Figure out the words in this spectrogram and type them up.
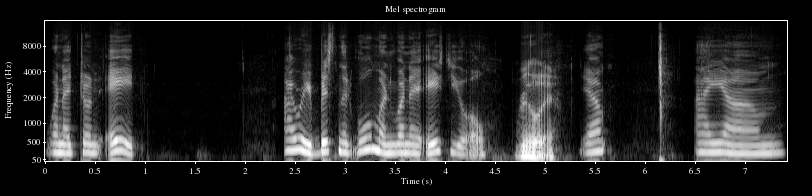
when I turned eight, I was a business woman when I eight year old. really Yep. I um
